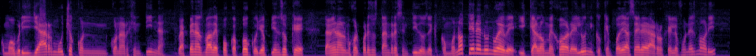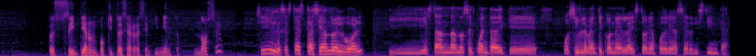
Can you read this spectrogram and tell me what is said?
como brillar mucho con, Argentina. Apenas va de poco a poco. Yo pienso que también a lo mejor por eso están resentidos, de que como no tienen un 9 y que a lo mejor el único que podía hacer era Rogelio Funes Mori, pues sintieron un poquito ese resentimiento. No sé. Sí, les está escaseando el gol y están dándose cuenta de que posiblemente con él la historia podría ser distinta.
